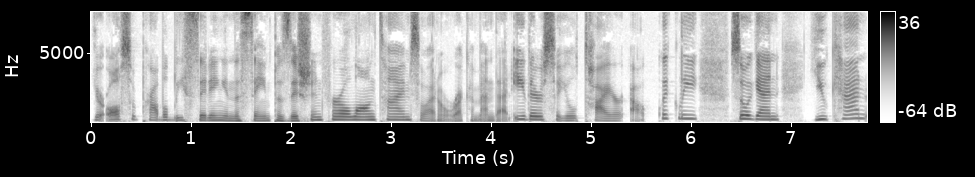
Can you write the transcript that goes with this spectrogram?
You're also probably sitting in the same position for a long time. So I don't recommend that either. So you'll tire out quickly. So again, you can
